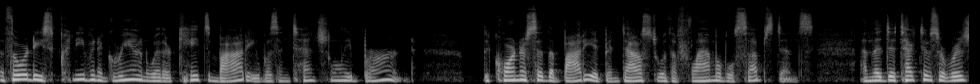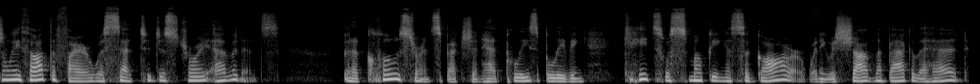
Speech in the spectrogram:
Authorities couldn't even agree on whether Cates' body was intentionally burned. The coroner said the body had been doused with a flammable substance, and the detectives originally thought the fire was set to destroy evidence. But a closer inspection had police believing Cates was smoking a cigar when he was shot in the back of the head,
